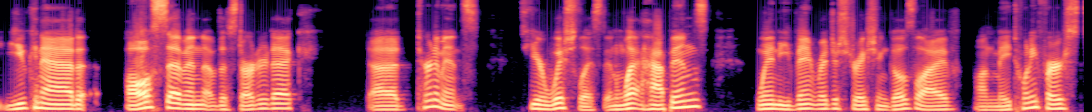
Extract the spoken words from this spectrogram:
you can add all seven of the starter deck uh, tournaments to your wish list. And what happens when event registration goes live on May 21st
